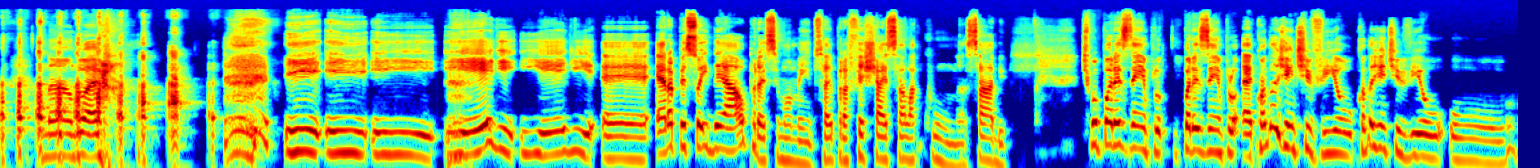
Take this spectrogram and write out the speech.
Não, do Aaron. e, e, e, e, ele, e ele é, era a pessoa ideal para esse momento, sabe? Para fechar essa lacuna, sabe? Tipo, por exemplo, por exemplo, é, quando a gente viu, quando a gente viu o,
